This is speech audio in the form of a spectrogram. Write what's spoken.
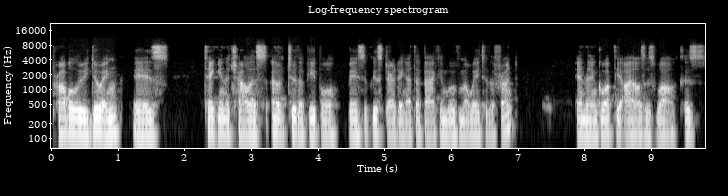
probably be doing is taking the chalice out to the people, basically starting at the back and moving my way to the front and then go up the aisles as well because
